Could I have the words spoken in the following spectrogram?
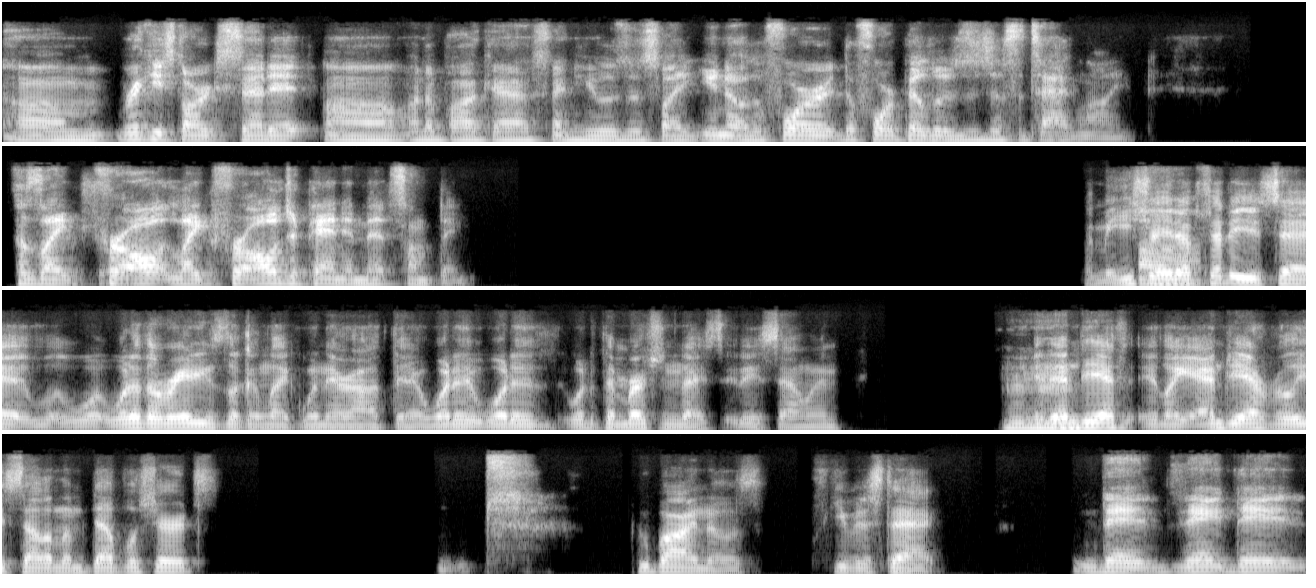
um Ricky Stark said it uh, on the podcast, and he was just like, you know, the four the four pillars is just a tagline. Because like for, sure. for all like for all Japan, it meant something. I mean, he straight um, up said it. He said, "What are the ratings looking like when they're out there? What is what is what is the merchandise they selling? Mm-hmm. Is MJF like MJF really selling them devil shirts? Who buying those? Let's give it a stack. They they they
